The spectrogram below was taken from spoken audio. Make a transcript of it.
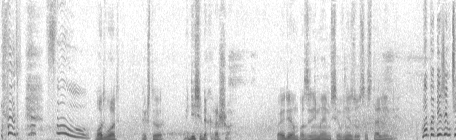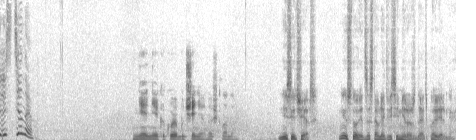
Фу! Вот-вот. Так что веди себя хорошо. Пойдем позанимаемся внизу с остальными. Мы побежим через стены? Не-не, какое обучение нафиг надо. Не сейчас. Не стоит заставлять Весемира ждать, поверь мне.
